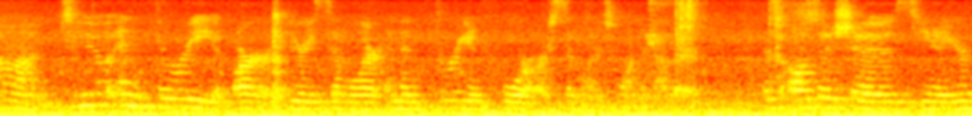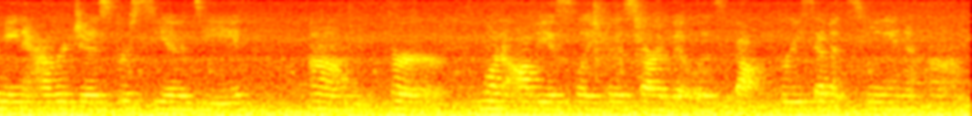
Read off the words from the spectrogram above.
um, two and three are very similar, and then three and four are similar to one another. This also shows, you know, your mean averages for COD. Um, for one, obviously, for the start of it was about 317 um,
